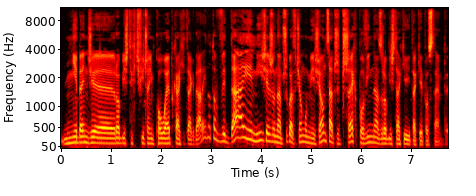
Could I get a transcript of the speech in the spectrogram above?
nie będzie robić tych ćwiczeń po łebkach i tak dalej, no to wydaje mi się, że na przykład w ciągu miesiąca czy trzech powinna zrobić takie i takie postępy.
